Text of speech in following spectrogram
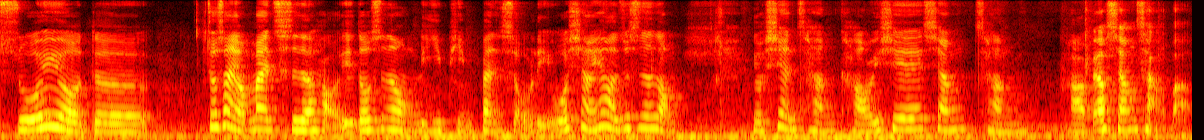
所有的就算有卖吃的好，也都是那种礼品伴手礼。我想要的就是那种有现场烤一些香肠，好，不要香肠吧，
